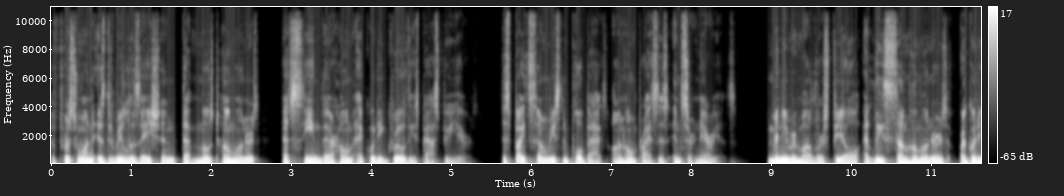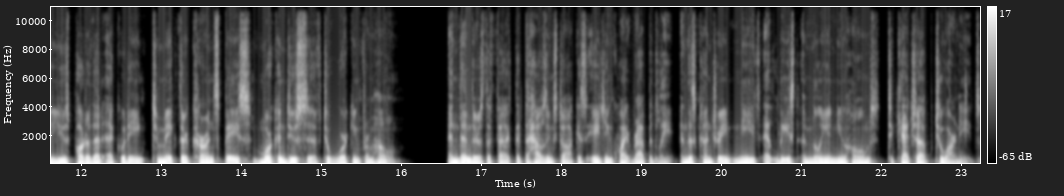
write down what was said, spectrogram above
The first one is the realization that most homeowners have seen their home equity grow these past few years, despite some recent pullbacks on home prices in certain areas. Many remodelers feel at least some homeowners are going to use part of that equity to make their current space more conducive to working from home. And then there's the fact that the housing stock is aging quite rapidly, and this country needs at least a million new homes to catch up to our needs.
